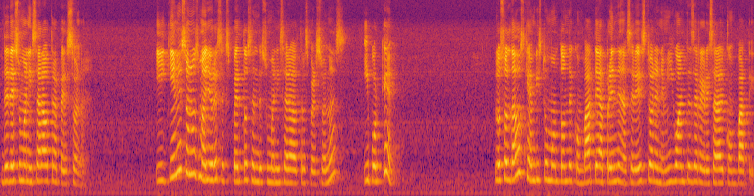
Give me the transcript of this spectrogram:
de deshumanizar a otra persona. ¿Y quiénes son los mayores expertos en deshumanizar a otras personas? ¿Y por qué? Los soldados que han visto un montón de combate aprenden a hacer esto al enemigo antes de regresar al combate.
